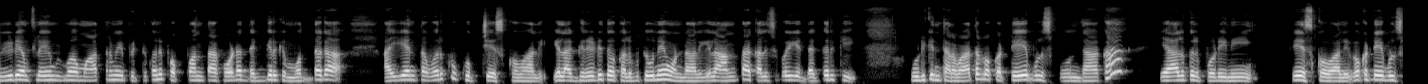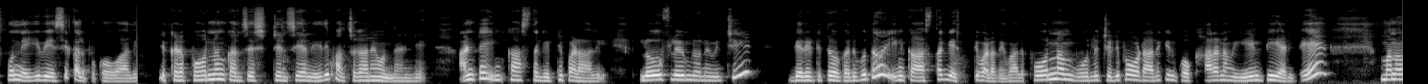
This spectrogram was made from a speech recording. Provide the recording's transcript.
మీడియం ఫ్లేమ్లో మాత్రమే పెట్టుకొని పప్పు అంతా కూడా దగ్గరికి ముద్దగా అయ్యేంత వరకు కుక్ చేసుకోవాలి. ఇలా గరిటితో కలుపుతూనే ఉండాలి. ఇలా అంతా కలిసిపోయి దగ్గరికి ఉడికిన తర్వాత ఒక టేబుల్ స్పూన్ దాకా యాలకుల పొడిని వేసుకోవాలి. ఒక టేబుల్ స్పూన్ నెయ్యి వేసి కలుపుకోవాలి. ఇక్కడ పూర్ణం కన్సిస్టెన్సీ అనేది పలచగానే ఉందండి. అంటే ఇంకాస్త గట్టిపడాలి. లో ఫ్లేమ్లో నుంచి గరిటితో కలుపుతూ ఇంకాస్త గట్టిపడనివ్వాలి పూర్ణం ఊర్లు చెడిపోవడానికి ఇంకో కారణం ఏంటి అంటే మనం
